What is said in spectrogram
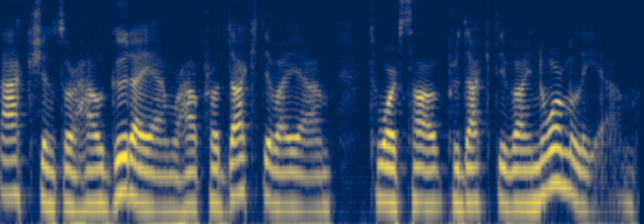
actions or how good I am or how productive I am towards how productive I normally am.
